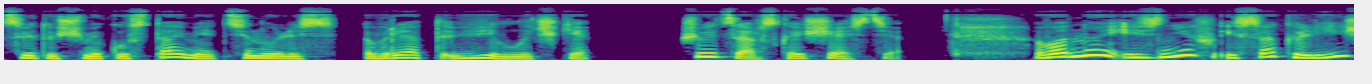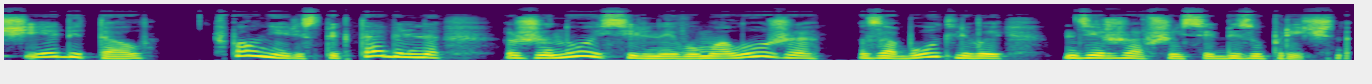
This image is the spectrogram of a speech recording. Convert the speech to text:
цветущими кустами тянулись в ряд виллочки. Швейцарское счастье. В одной из них Исаак Ильич и обитал, вполне респектабельно, с женой, сильно его моложе, заботливой, державшейся безупречно.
